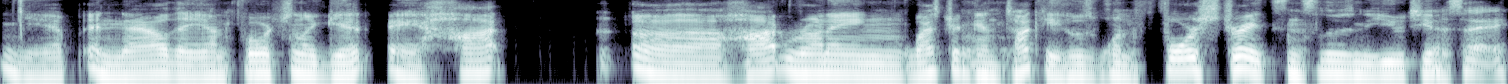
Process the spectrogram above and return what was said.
Yep. And now they unfortunately get a hot, uh, hot running Western Kentucky who's won four straight since losing to UTSA.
